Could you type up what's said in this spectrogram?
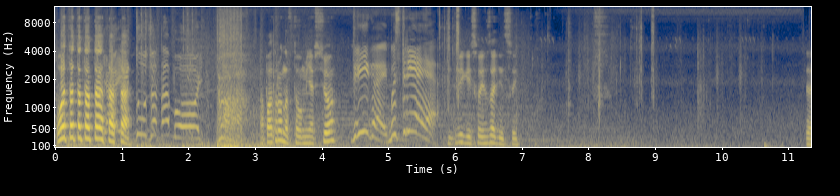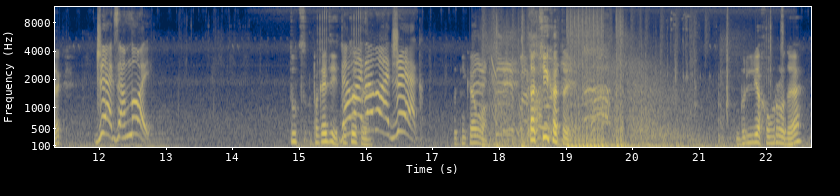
Вот та-та-та-та-та-та. А патронов-то у меня все. Двигай, быстрее! Двигай своей задницей. Так. Джек, за мной! Тут, погоди, давай, тут это... Давай, Джек! Тут никого. Так, тихо ты! Бляха, урода, а?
